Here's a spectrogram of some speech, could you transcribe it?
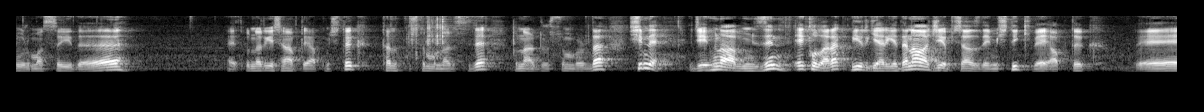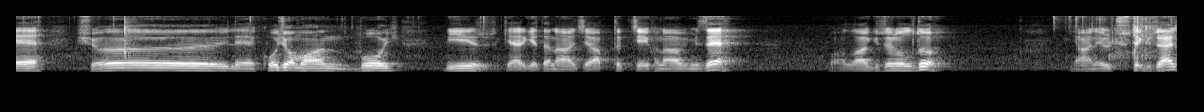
vurmasıydı. Evet bunları geçen hafta yapmıştık. Tanıtmıştım bunları size. Bunlar dursun burada. Şimdi Ceyhun abimizin ek olarak bir gergeden ağacı yapacağız demiştik ve yaptık. Ve şöyle kocaman boy bir gergeden ağacı yaptık Ceyhun abimize. Vallahi güzel oldu. Yani ölçüsü de güzel.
